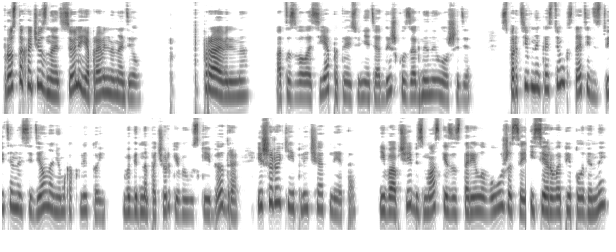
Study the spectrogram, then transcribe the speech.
«Просто хочу знать, все ли я правильно надел». «Правильно», — отозвалась я, пытаясь унять одышку загнанной лошади. Спортивный костюм, кстати, действительно сидел на нем как влитой, выгодно подчеркивая узкие бедра и широкие плечи атлета. И вообще без маски застарелого ужаса и серого пепла вины,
